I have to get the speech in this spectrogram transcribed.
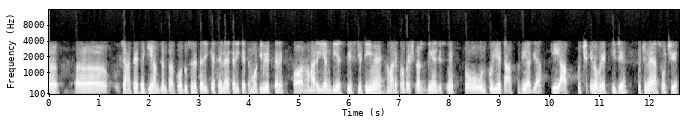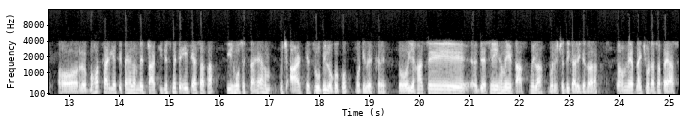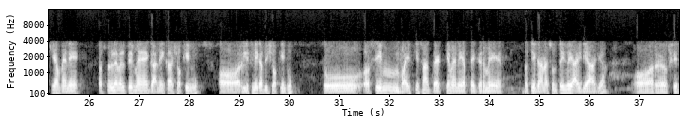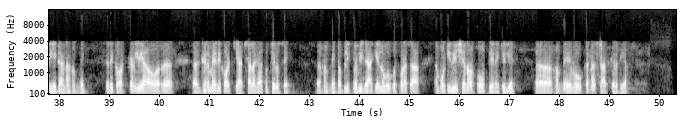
चाहते थे कि हम जनता को दूसरे तरीके से, नए तरीके से मोटिवेट करें। और हमारी यंग डीएसपी की टीम है, हमारे प्रोफेशनल्स भी हैं जिसमें। तो उनको ये टास्क दिया गया कि आप कुछ इनोवेट कीजिए, कुछ नया सोचिए। और बहुत सारी ऐसी पहल हमने स्टार्ट की जिसमें से एक ऐसा था कि हो सकता है हम कुछ आर्ट के थ्रू भी लोगों को मोटिवेट करें। तो यहाँ से जैसे ही हमें ये टास्क मिला वरिष्ठ अधिकारी के द्वारा तो हमने अपना एक छोटा सा प्रयास किया। मैंने पर्सनल लेवल पे मैं गाने का शौकीन हूँ और लिखने का भी शौकीन हूँ। तो सेम वाइफ के साथ बैठ के मैंने अपने घर में बस ये गाना सुनते हुए आइडिया आ गया और फिर ये गाना हमने रिकॉर्ड कर लिया और घर में रिकॉर्ड किया अच्छा लगा तो फिर उसे हमने पब्लिक में भी जाके लोगों को थोड़ा सा मोटिवेशन और होप देने के लिए हमने वो करना स्टार्ट कर दिया।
